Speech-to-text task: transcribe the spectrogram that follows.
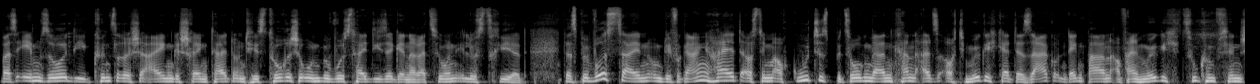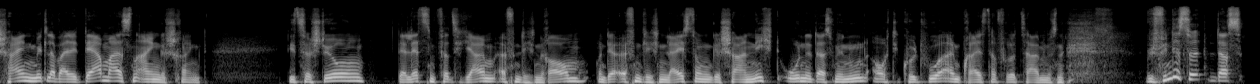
was ebenso die künstlerische Eingeschränktheit und historische Unbewusstheit dieser Generation illustriert. Das Bewusstsein um die Vergangenheit, aus dem auch Gutes bezogen werden kann, als auch die Möglichkeit der Sarg und Denkbaren auf eine mögliche Zukunft hin, scheinen mittlerweile dermaßen eingeschränkt. Die Zerstörung der letzten 40 Jahre im öffentlichen Raum und der öffentlichen Leistungen geschah nicht, ohne dass wir nun auch die Kultur einen Preis dafür zahlen müssen. Wie findest du, dass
